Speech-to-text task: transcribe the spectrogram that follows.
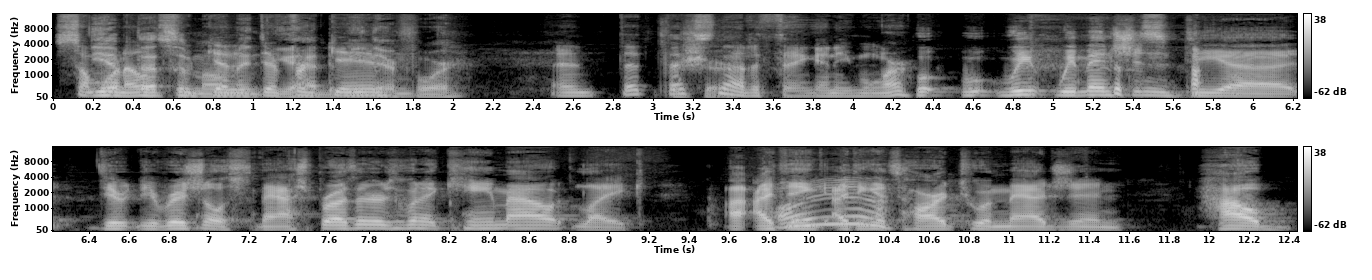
someone Yep, else that's a would get a moment you different had to game. be there for. And that that's sure. not a thing anymore. W- w- We we mentioned the uh the, the original Smash Brothers when it came out. Like I, I Oh, think I think it's hard to imagine how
